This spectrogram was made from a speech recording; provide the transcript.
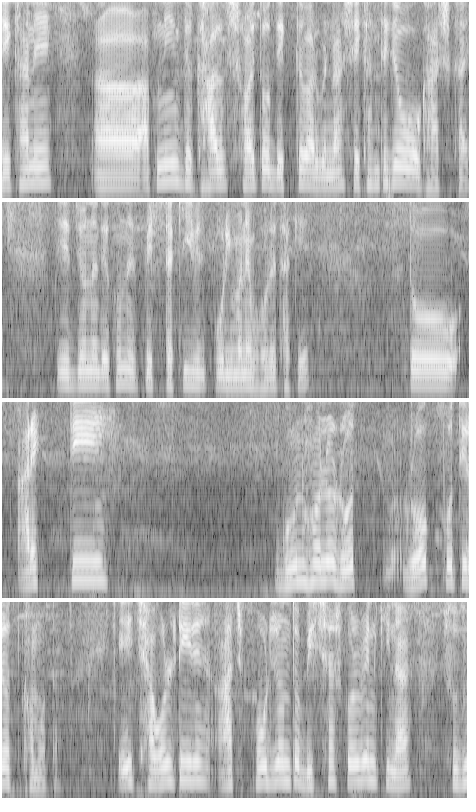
যেখানে আপনি ঘাস হয়তো দেখতে পারবেন না, সেখান থেকেও ও ঘাস খায়। এর জন্য দেখুন এর পেটটা কী পরিমাণে ভরে থাকে। তো আরেকটি গুণ হলো রোগ রোগ প্রতিরোধ ক্ষমতা। এই ছাগলটির আজ পর্যন্ত বিশ্বাস করবেন কি না, শুধু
